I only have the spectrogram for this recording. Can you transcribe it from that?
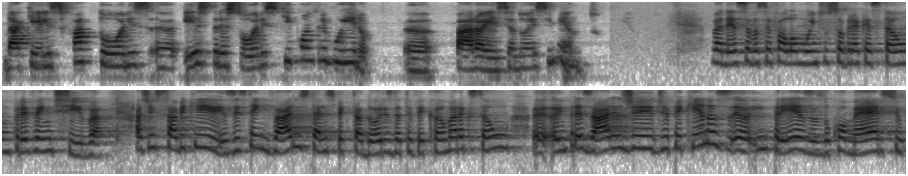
daqueles fatores uh, estressores que contribuíram uh, para esse adoecimento. Vanessa, você falou muito sobre a questão preventiva. A gente sabe que existem vários telespectadores da TV Câmara que são eh, empresários de, de pequenas eh, empresas, do comércio.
